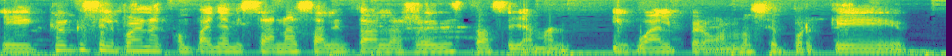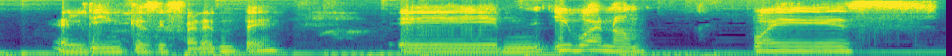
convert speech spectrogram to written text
Eh, creo que se le ponen Acompaña Misana, salen todas las redes, todas se llaman igual, pero no sé por qué el link es diferente. Eh, y bueno, pues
